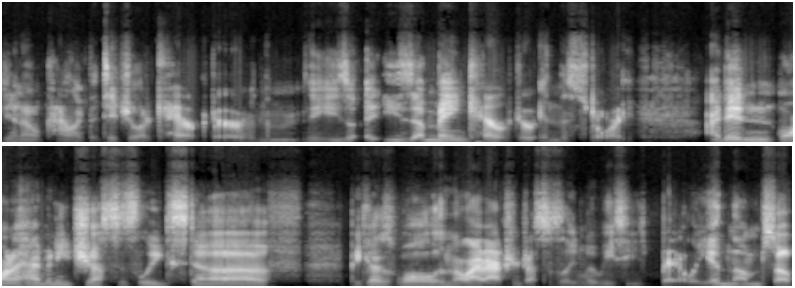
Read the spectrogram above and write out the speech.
you know, kind of like the titular character. he's he's a main character in the story. I didn't want to have any Justice League stuff because, well, in the live action Justice League movies, he's barely in them. So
